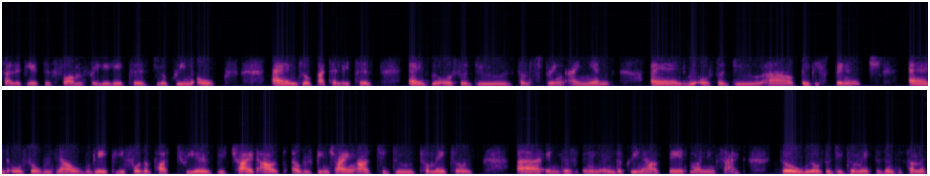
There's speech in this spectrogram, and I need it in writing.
salad lettuce from frilly lettuce, your green oaks, and your butter lettuce. And we also do some spring onions, and we also do uh, baby spinach. And also, we've now lately for the past two years, we've tried out. Uh, we've been trying out to do tomatoes uh, in this in, in the greenhouse there at Morningside. So we also do tomatoes in the summer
